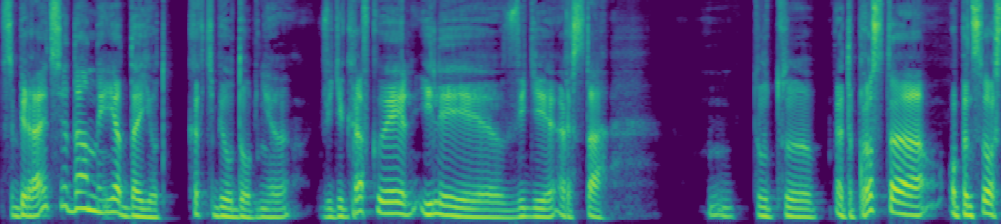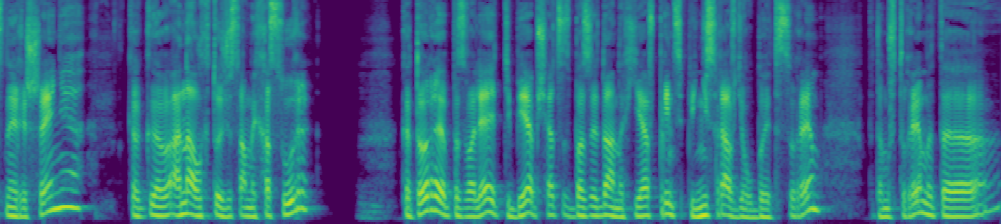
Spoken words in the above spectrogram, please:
собирает все данные и отдает, как тебе удобнее, в виде GraphQL или в виде REST. Тут э, это просто open source решение, как э, аналог той же самой Хасуры, которая позволяет тебе общаться с базой данных. Я, в принципе, не сравнивал бы это с URM, потому что URM — это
